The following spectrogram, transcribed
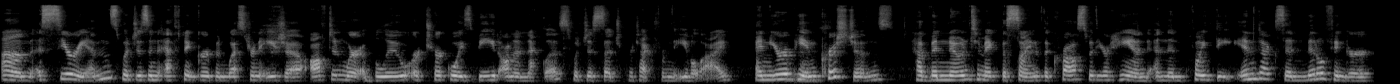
Um, Assyrians, which is an ethnic group in Western Asia, often wear a blue or turquoise bead on a necklace, which is said to protect from the evil eye. And European Nice. Christians have been known to make the sign of the cross with your hand and then point the index and middle finger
